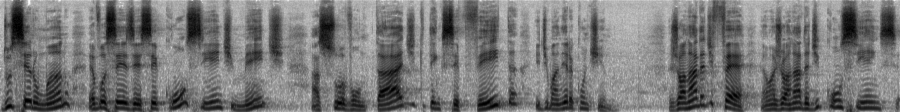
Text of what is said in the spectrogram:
do ser humano é você exercer conscientemente a sua vontade, que tem que ser feita e de maneira contínua. Jornada de fé é uma jornada de consciência,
